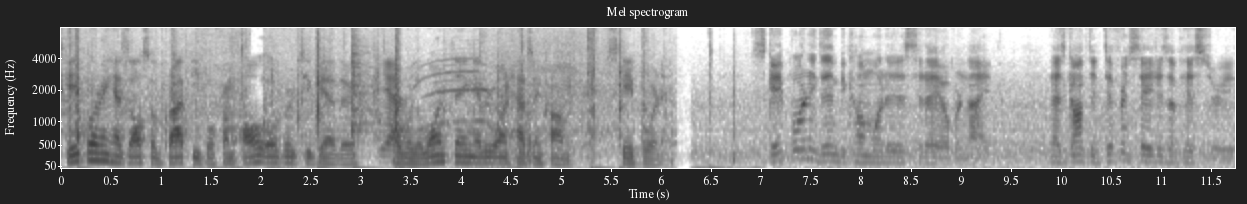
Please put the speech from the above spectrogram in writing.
Skateboarding has also brought people from all over together yeah. over the one thing everyone has in common, skateboarding. Skateboarding didn't become what it is today overnight. It has gone through different stages of history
